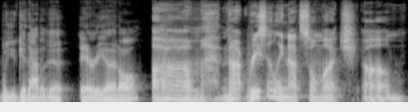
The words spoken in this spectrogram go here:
will you get out of the area at all? Um, not recently, not so much. Um,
